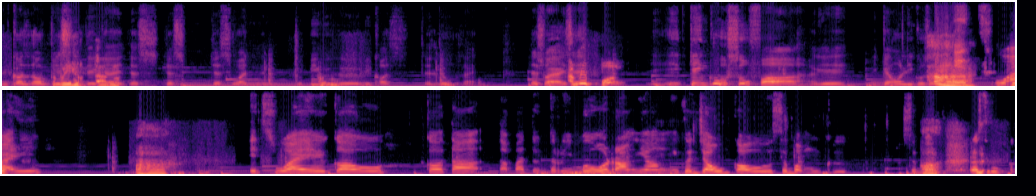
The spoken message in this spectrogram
Because obviously Yop the tak guy just just just want to be with her because the looks, right? That's why I I said mean po- it, it can go so far. Okay, it can only go so Ah. far. It's why Aha. it's why kau kau tak tak patut terima orang yang kejauh kau sebab muka. Sebab Ah, rasa rupa.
